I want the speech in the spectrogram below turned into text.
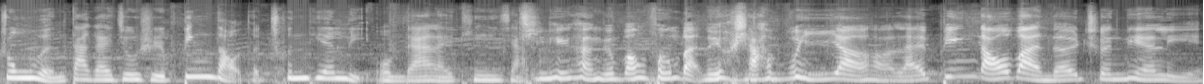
中文，大概就是冰冰岛的春天里我们大家来听一下。听听看跟汪峰版的有啥不一样哈来冰岛版的春天里。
